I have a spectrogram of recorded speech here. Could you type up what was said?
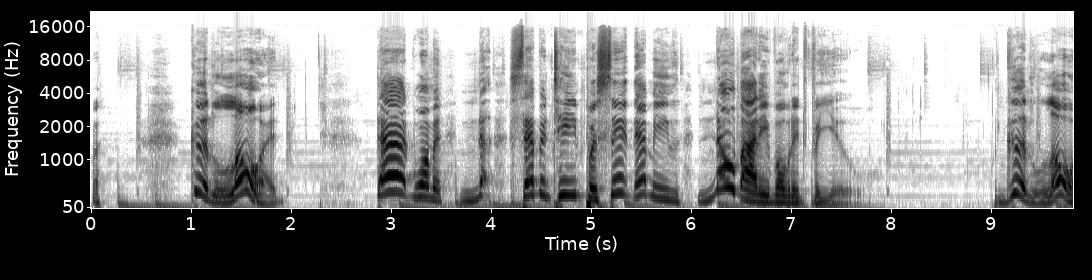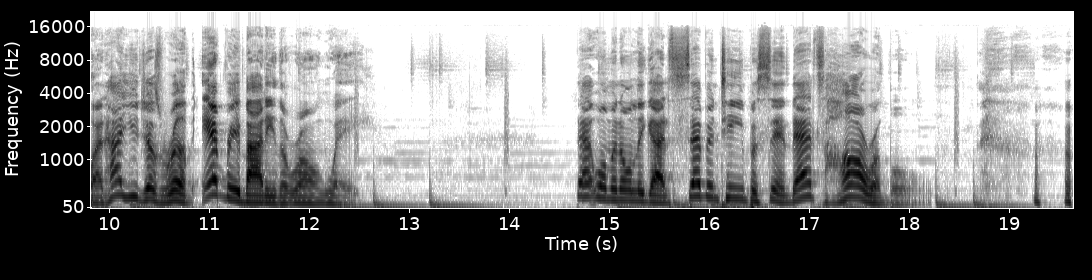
Good Lord. That woman, 17%, that means nobody voted for you. Good Lord, how you just rub everybody the wrong way. That woman only got 17%. That's horrible.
